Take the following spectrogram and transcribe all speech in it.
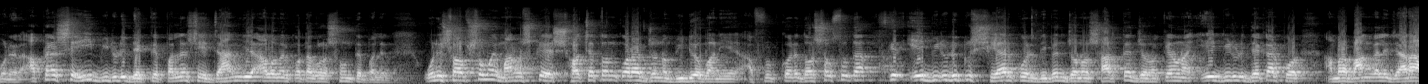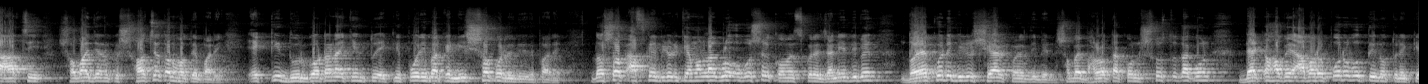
বোনেরা, আপনারা সেই ভিডিওটি দেখতে পারলেন, সেই জাহাঙ্গীর আলমের কথাগুলো শুনতে পারলেন। উনি সবসময় মানুষকে সচেতন করার জন্য ভিডিও বানিয়ে আপলোড করে। দর্শক শ্রোতা, আজকের এই ভিডিওটি একটু শেয়ার করে দিবেন জনস্বার্থের জন্য। কেননা এই ভিডিওটি দেখার পর আমরা বাঙালি যারা আছি, সবাই যেন সচেতন হতে পারি। একটি দুর্ঘটনায় কিন্তু একটি পরিবারকে নিঃস্ব করে দিতে পারে। দর্শক, আজকের ভিডিওটি কেমন লাগল অবশ্যই কমেন্টস করে জানিয়ে দিবেন। দয়া করে ভিডিও শেয়ার করে দিবেন। সবাই ভালো থাকুন, সুস্থ থাকুন। দেখা হবে আবারও পরবর্তী নতুন একটি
